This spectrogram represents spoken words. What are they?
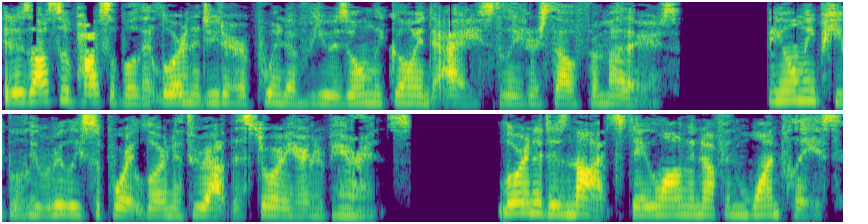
It is also possible that Lorna due to her point of view is only going to isolate herself from others. The only people who really support Lorna throughout the story are her parents. Lorna does not stay long enough in one place,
